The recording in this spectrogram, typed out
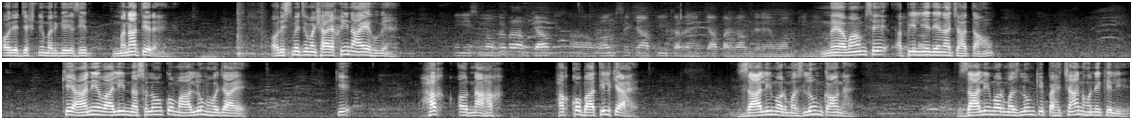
और ये जश्न मरग यजीद मनाते रहेंगे। और इसमें जो मशाइन आए हुए हैं। इस मौके पर आप क्या आवाम से क्या अपील कर रहे हैं? क्या पैगाम दे रहे हैं आवाम के लिए? मैं आवाम से अपील ये देना चाहता हूँ कि आने वाली नस्लों को मालूम हो जाए हक और नाहक। हक हक़ व बातिल क्या है? ालिम और मज़लूम कौन है? ालिम और मज़लूम की पहचान होने के लिए।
